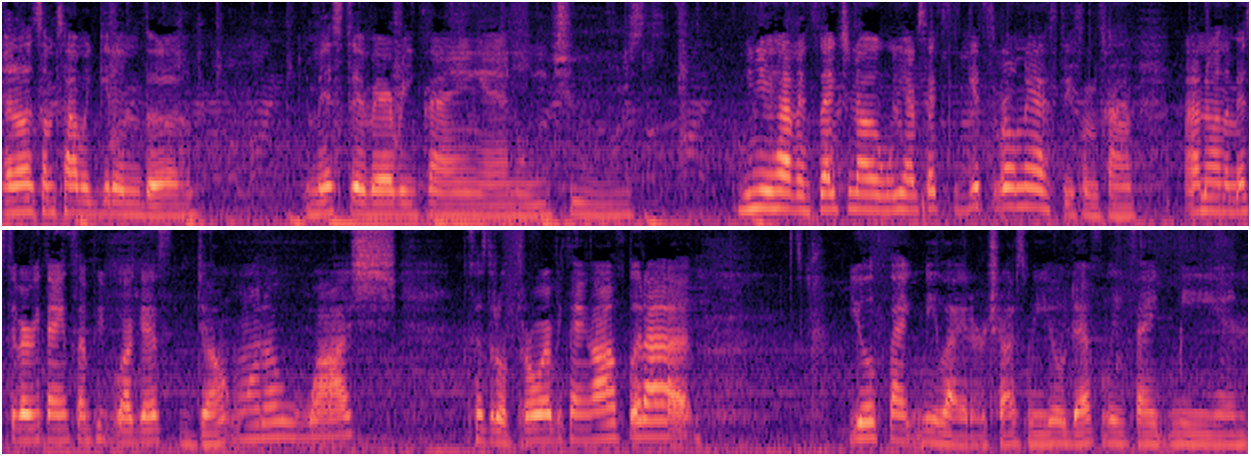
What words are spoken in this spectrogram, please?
I know sometimes we get in the midst of everything and we choose when you're having sex, you know, when you have sex, it gets real nasty sometimes. I know in the midst of everything, some people, I guess, don't want to wash because it'll throw everything off. But I, you'll thank me later. Trust me, you'll definitely thank me and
